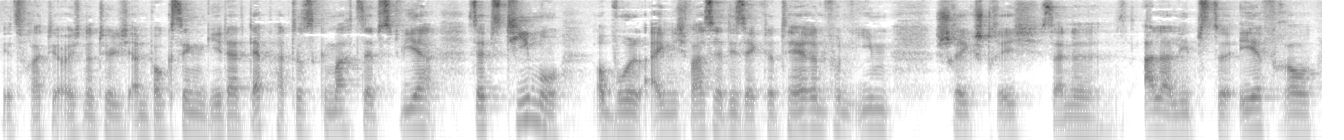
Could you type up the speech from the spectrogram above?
Jetzt fragt ihr euch natürlich Unboxing, jeder Depp hat das gemacht, selbst wir, selbst Timo, obwohl eigentlich war es ja die Sekretärin von ihm, Schrägstrich, seine allerliebste Ehefrau.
